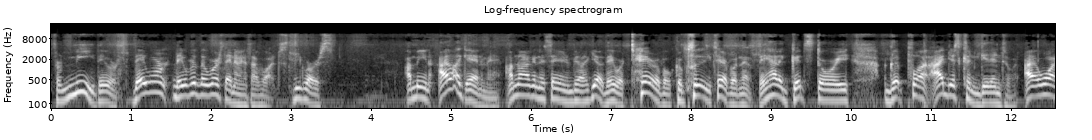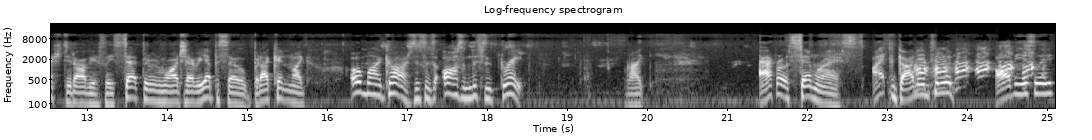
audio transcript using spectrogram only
for me, they were they weren't they were the worst animes I watched. The worst. I mean, I like anime. I'm not gonna say and be like, yo, they were terrible, completely terrible. No, they had a good story, a good plot. I just couldn't get into it. I watched it, obviously, sat through and watched every episode, but I couldn't like, oh my gosh, this is awesome, this is great. Like, Afro Samurai, I got into it, obviously,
